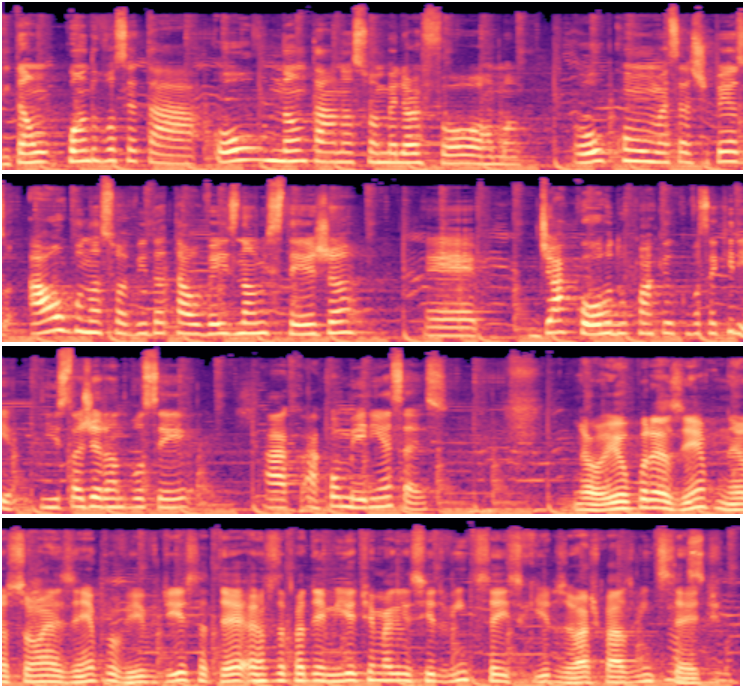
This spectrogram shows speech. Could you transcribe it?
Então, quando você está ou não está na sua melhor forma, ou com um excesso de peso, algo na sua vida talvez não esteja é, de acordo com aquilo que você queria. E isso está gerando você a, a, comer em excesso. Eu, por exemplo, né, eu sou um exemplo vivo disso. Até antes da pandemia eu tinha emagrecido 26 quilos, eu acho quase 27. Nossa.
